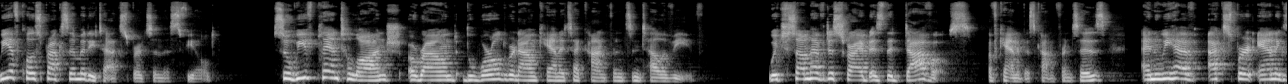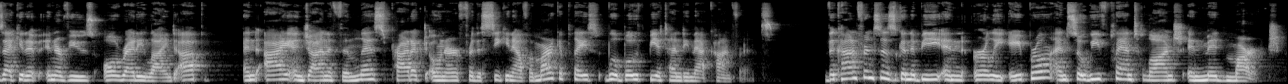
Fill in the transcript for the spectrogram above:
we have close proximity to experts in this field. So we've planned to launch around the world renowned CannaTech conference in Tel Aviv, which some have described as the Davos of cannabis conferences. And we have expert and executive interviews already lined up and I and Jonathan Liss, product owner for the Seeking Alpha Marketplace, will both be attending that conference. The conference is going to be in early April, and so we've planned to launch in mid March.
